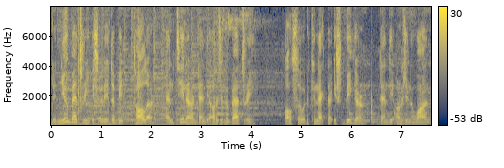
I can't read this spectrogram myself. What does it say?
The new battery is a little bit taller and thinner than the original battery. Also, the connector is bigger than the original one.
